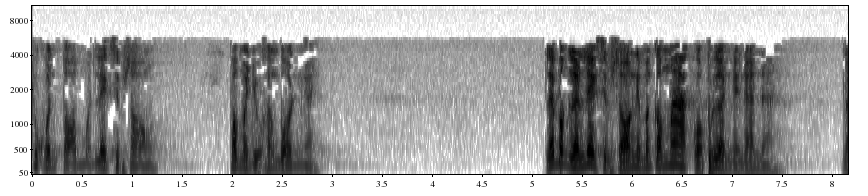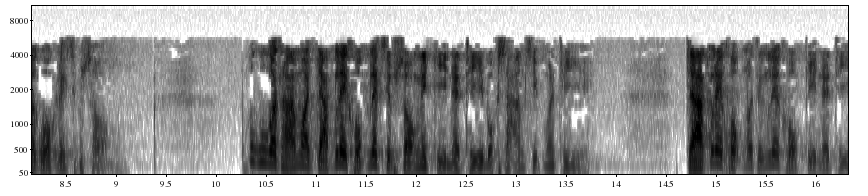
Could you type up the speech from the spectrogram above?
ทุกคนตอบหมดเลขสิบสองเพราะมันอยู่ข้างบนไง แล้วบังเอิญเลขสิบสองเนี่ยมันก็มากกว่าเพื่อนในนั้นนะ แล้วก็บอกเลขสิบสองพวกกูก็ถามว่าจากเลขหกเลขสิบสองนี่กี่นาที บอกสามสิบนาที จากเลขหกมาถึงเลขหกกี่นาที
